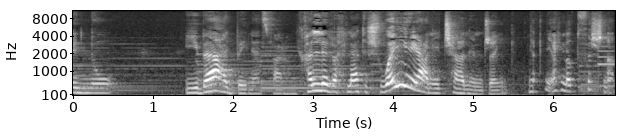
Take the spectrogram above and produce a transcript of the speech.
إنه يباعد بين أسفارهم يخلي الرحلات شوية يعني تشالنجينج يعني إحنا طفشنا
